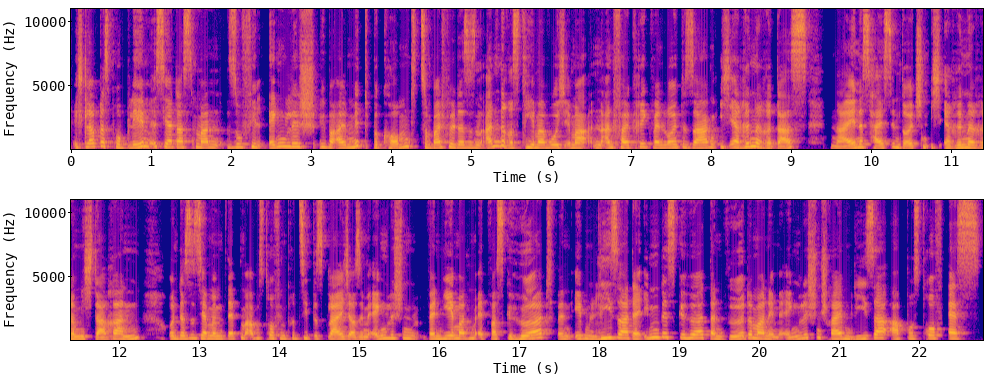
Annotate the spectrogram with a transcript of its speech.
ich glaube, das Problem ist ja, dass man so viel Englisch überall mitbekommt. Zum Beispiel, das ist ein anderes Thema, wo ich immer einen Anfall kriege, wenn Leute sagen, ich erinnere das. Nein, es heißt im Deutschen, ich erinnere mich daran. Und das ist ja mit dem Deppenapostroph im Prinzip das Gleiche. Also im Englischen, wenn jemandem etwas gehört, wenn eben Lisa der Imbiss gehört, dann würde man im Englischen schreiben Lisa Apostroph S.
